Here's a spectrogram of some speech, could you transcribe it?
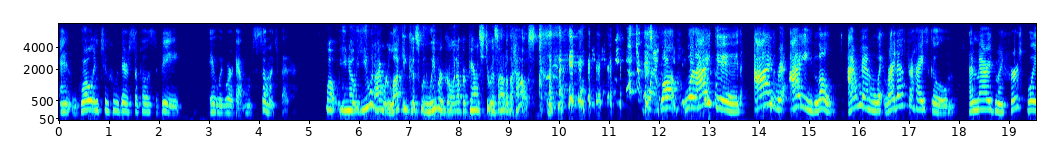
and grow into who they're supposed to be, it would work out so much better. Well, you know, you and I were lucky because when we were growing up, our parents threw us out of the house. We had to play. well, what I did, I ra- I eloped. I ran away right after high school. I married my first boy.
